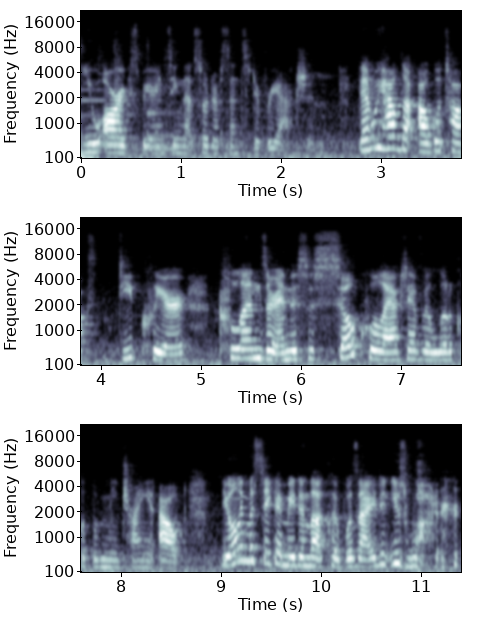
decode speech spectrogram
you are experiencing that sort of sensitive reaction. Then we have the Algotox Deep Clear Cleanser, and this is so cool. I actually have a little clip of me trying it out. The only mistake I made in that clip was that I didn't use water.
